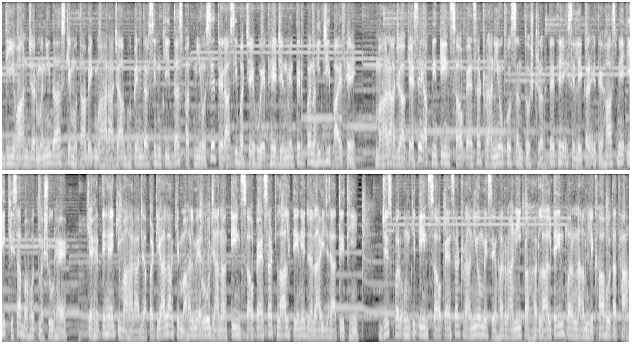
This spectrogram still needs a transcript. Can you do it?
दीवान जर्मनी दास के मुताबिक महाराजा भूपेंद्र सिंह की दस पत्नियों से तिरासी बच्चे हुए थे जिनमें तिरपन ही जी पाए थे। महाराजा कैसे अपनी तीन सौ पैंसठ रानियों को संतुष्ट रखते थे इसे लेकर इतिहास में एक किस्सा बहुत मशहूर है। कहते हैं कि महाराजा पटियाला के महल में रोज़ाना तीन सौ पैंसठ लाल टेने जलाई जाती थीं, जिस पर उनकी तीन सौ पैंसठ रानियों में से हर रानी का हर लालटेन पर नाम लिखा होता था।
